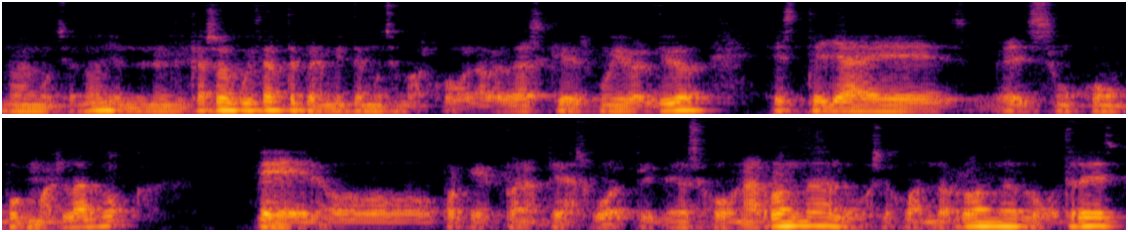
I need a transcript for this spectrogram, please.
no hay mucho, ¿no? Y en el caso del Wizard te permite mucho más juego, la verdad es que es muy divertido. Este ya es, es un juego un poco más largo, pero porque bueno, empiezas a primero se juega una ronda, luego se juegan dos rondas, luego tres,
